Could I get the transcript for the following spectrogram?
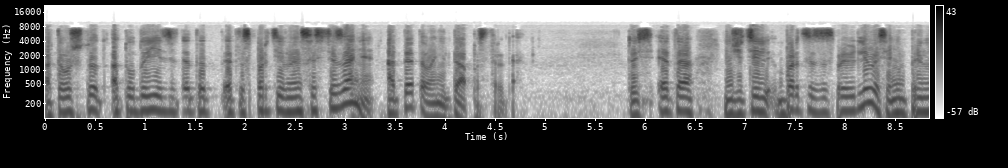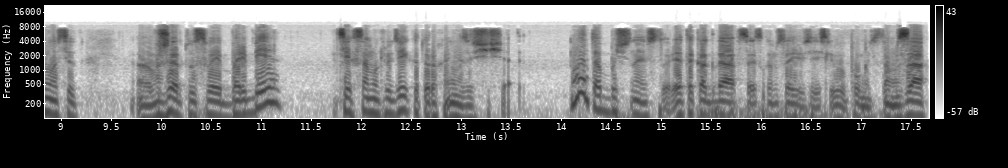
от того, что оттуда ездит это, это спортивное состязание, от этого они, да, пострадают. То есть это, значит, борцы за справедливость, они приносят э, в жертву своей борьбе тех самых людей, которых они защищают. Ну, это обычная история. Это когда в Советском Союзе, если вы помните, там за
